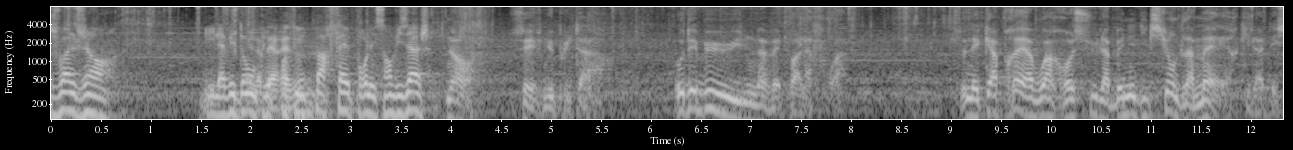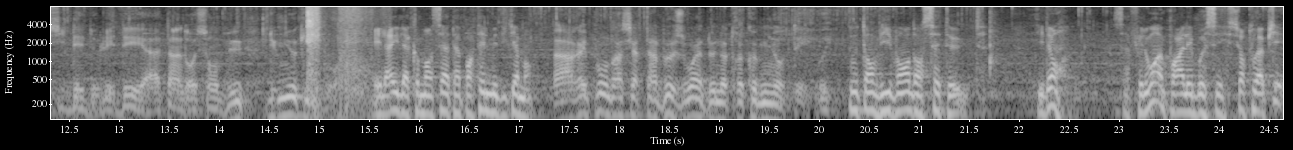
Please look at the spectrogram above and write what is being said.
Je vois le genre. Il avait donc Il le profil raison. parfait pour les sans-visage. Non, c'est venu plus tard. Au début, il n'avait pas la foi. Ce n'est qu'après avoir reçu la bénédiction de la mère qu'il a décidé de l'aider à atteindre son but du mieux qu'il pourrait. Et là, il a commencé à t'apporter le médicament. À répondre à certains besoins de notre communauté, oui. Tout en vivant dans cette hutte. Dis donc, ça fait loin pour aller bosser, surtout à pied.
